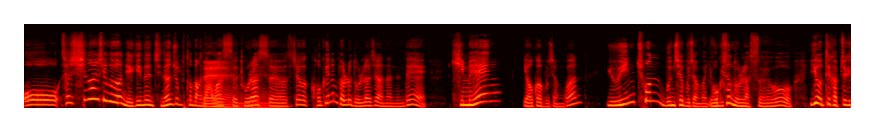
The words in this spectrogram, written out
어, 사실 신원식 의원 얘기는 지난주부터 막 네, 나왔어요. 돌았어요. 네. 제가 거기는 별로 놀라지 않았는데 김행 여가부 장관, 유인촌 문체부 장관 여기서 놀랐어요. 이게 어떻게 갑자기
